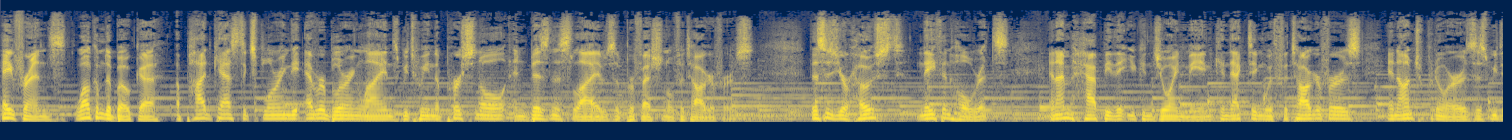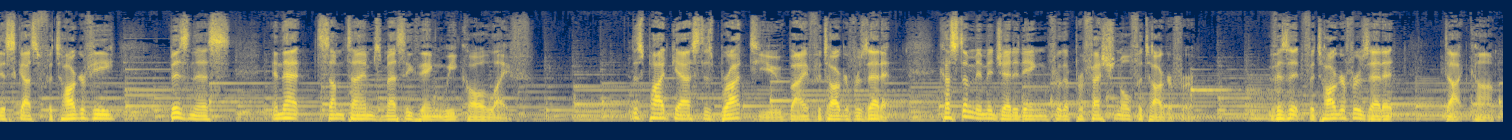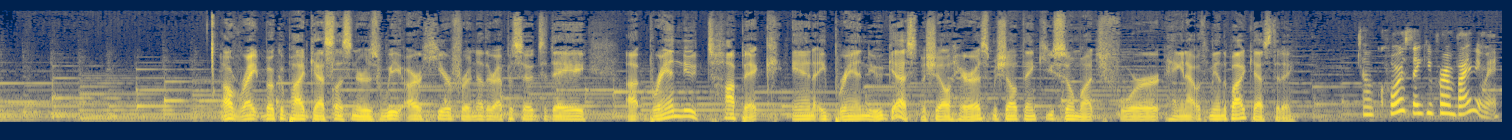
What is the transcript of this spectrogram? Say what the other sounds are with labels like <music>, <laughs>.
Hey, friends. Welcome to Bokeh, a podcast exploring the ever blurring lines between the personal and business lives of professional photographers. This is your host, Nathan Holritz, and I'm happy that you can join me in connecting with photographers and entrepreneurs as we discuss photography, business, and that sometimes messy thing we call life. This podcast is brought to you by Photographers Edit, custom image editing for the professional photographer. Visit photographersedit.com com. All right, Bokeh Podcast listeners, we are here for another episode today. Uh, brand new topic and a brand new guest, Michelle Harris. Michelle, thank you so much for hanging out with me on the podcast today. Of course, thank you for inviting me.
